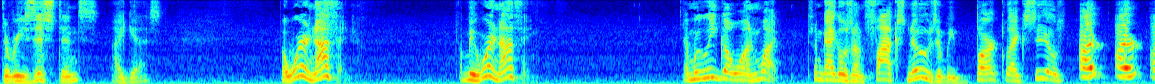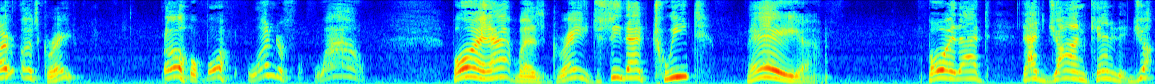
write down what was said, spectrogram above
the resistance, I guess. But we're nothing. I mean, we're nothing. I mean, we go on what? Some guy goes on Fox News and we bark like seals. Arr, arr, arr. That's great. Oh, boy. Wonderful. Wow. Boy, that was great. You see that tweet? Hey, uh, boy, that that John Kennedy, John,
